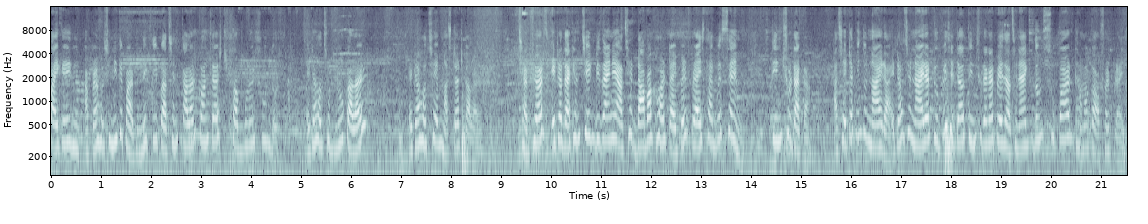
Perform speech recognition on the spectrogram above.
পাইকারি আপনারা হচ্ছে নিতে পারবেন দেখতেই পাচ্ছেন কালার কন্ট্রাস্ট সবগুলোই সুন্দর। এটা হচ্ছে ব্লু কালার এটা হচ্ছে মাস্টার্ড কালার আচ্ছা ভিউয়ার্স এটা দেখেন, চেক ডিজাইনে আছে, দাবা ঘর টাইপের প্রাইস থাকবে সেম তিনশো টাকা। আচ্ছা এটা কিন্তু নায়রা এটা হচ্ছে নায়রা টু পিস এটাও তিনশো টাকায় পেয়ে যাচ্ছেন, একদম সুপার ধামাকা অফার প্রাইস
